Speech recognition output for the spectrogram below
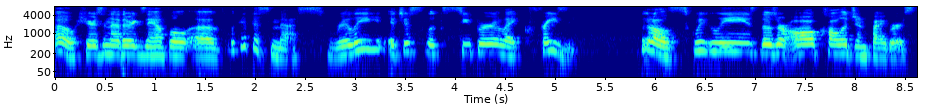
oh, here's another example of, look at this mess. Really? It just looks super like crazy. Look at all the squigglies. Those are all collagen fibers.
